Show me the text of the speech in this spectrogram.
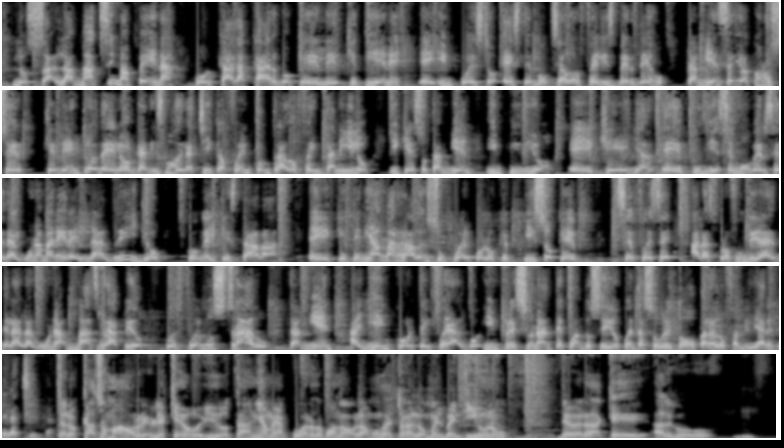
la máxima pena por cada cargo que tiene eh, impuesto este boxeador Félix Verdejo. También se dio a conocer que dentro del organismo de la chica fue encontrado fentanilo y que eso también impidió eh, que ella eh, pudiese moverse de alguna manera. El ladrillo con el que estaba eh, que tenía amarrado en su cuerpo, lo que hizo que se fuese a las profundidades de la laguna más rápido, pues fue mostrado también allí en corte y fue algo impresionante cuando se dio cuenta, sobre todo para los familiares de la chica. De los casos más horribles que he oído, Tania, me acuerdo cuando hablamos de esto en el 2021, de verdad que algo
